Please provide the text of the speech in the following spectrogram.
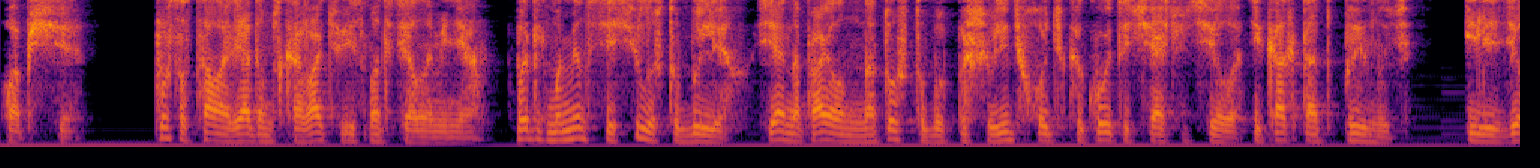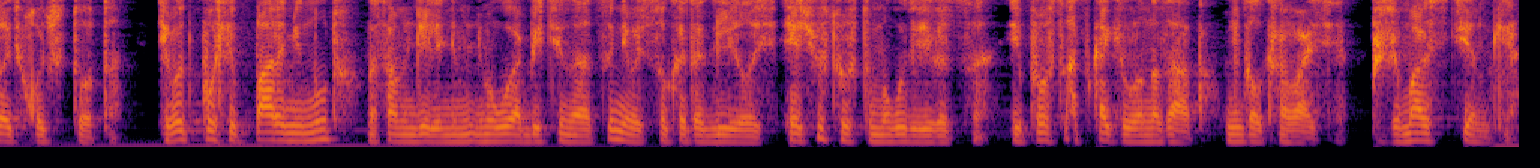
Вообще. Просто стало рядом с кроватью и смотрела на меня. В этот момент все силы, что были, я направил на то, чтобы пошевелить хоть какой-то частью тела и как-то отпрыгнуть или сделать хоть что-то. И вот после пары минут, на самом деле не, могу объективно оценивать, сколько это длилось, я чувствую, что могу двигаться и просто отскакиваю назад, в угол кровати, прижимаю стенки,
